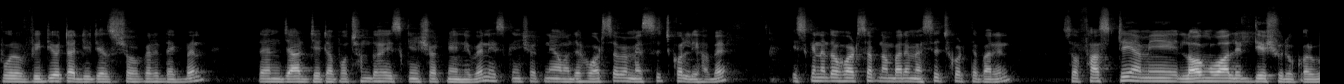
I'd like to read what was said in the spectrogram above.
পুরো ভিডিওটা ডিটেলস সহকারে দেখবেন। দেন যার যেটা পছন্দ হয় স্ক্রিনশট নিয়ে নেবেন। স্ক্রিনশট নিয়ে আমাদের হোয়াটসঅ্যাপে মেসেজ করলেই হবে। স্ক্রিনে তো হোয়াটসঅ্যাপ নাম্বারে মেসেজ করতে পারেন। সো ফার্স্টে আমি লং ওয়ালেট দিয়ে শুরু করব।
